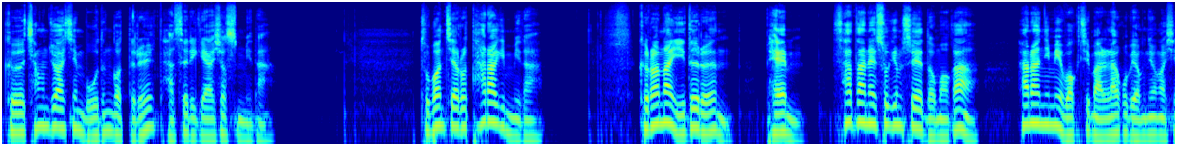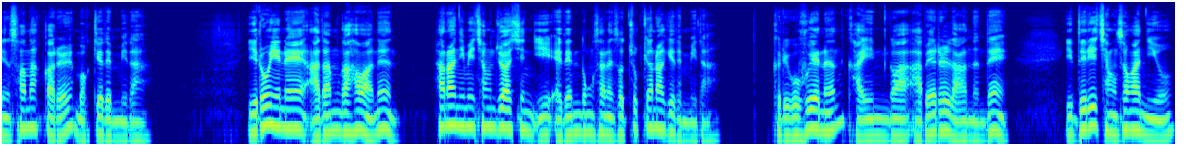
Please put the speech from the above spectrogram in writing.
그 창조하신 모든 것들을 다스리게 하셨습니다. 두 번째로 타락입니다. 그러나 이들은 뱀, 사단의 속임수에 넘어가 하나님이 먹지 말라고 명령하신 선악과를 먹게 됩니다. 이로 인해 아담과 하와는 하나님이 창조하신 이 에덴 동산에서 쫓겨나게 됩니다. 그리고 후에는 가인과 아벨을 낳았는데 이들이 장성한 이후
